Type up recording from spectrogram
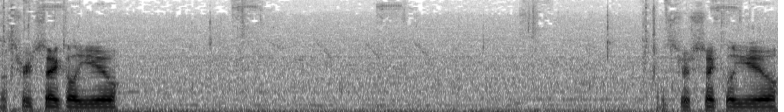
Let's recycle you. Let's recycle you.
